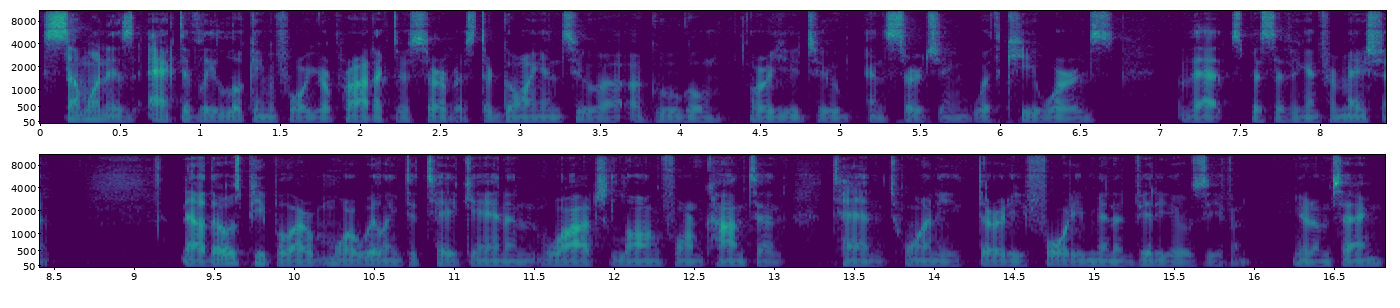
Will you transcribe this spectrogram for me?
someone is actively looking for your product or service. They're going into a, a Google or a YouTube and searching with keywords that specific information. Now, those people are more willing to take in and watch long form content 10, 20, 30, 40 minute videos, even. You know what I'm saying?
